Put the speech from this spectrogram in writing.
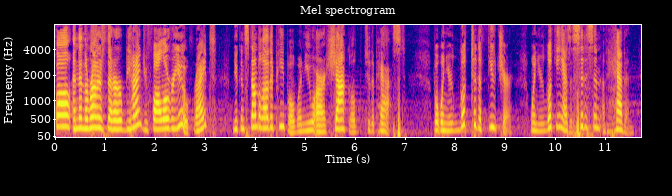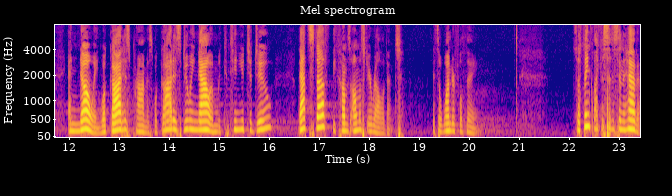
fall, and then the runners that are behind you fall over you, right? You can stumble other people when you are shackled to the past. But when you look to the future, when you're looking as a citizen of heaven and knowing what God has promised, what God is doing now and will continue to do, that stuff becomes almost irrelevant. It's a wonderful thing. So think like a citizen of heaven.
